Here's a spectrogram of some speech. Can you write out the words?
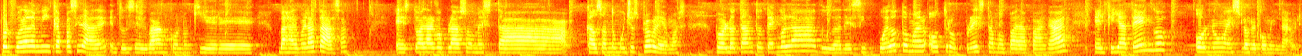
por fuera de mis capacidades, entonces el banco no quiere bajarme la tasa. Esto a largo plazo me está causando muchos problemas. Por lo tanto, tengo la duda de si puedo tomar otro préstamo para pagar el que ya tengo o no es lo recomendable.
